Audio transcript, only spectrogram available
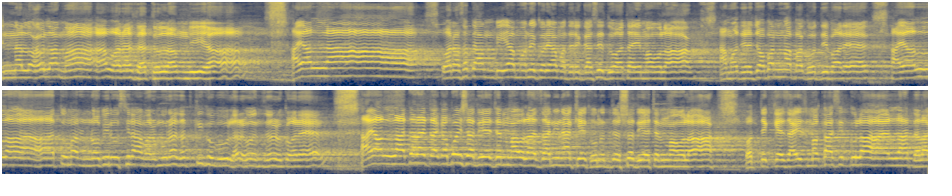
ইন্নাল উলামা ওয়ারাসাতুল আম্বিয়া। আয় আল্লাহ ওরাসাতে আম্বিয়া মনে করে আমাদের কাছে দোয়া চাই মাওলা আমাদের জবান না পাক হতে পারে। আয় আল্লাহ তোমার নবীর উসিরা আমার মুরাদাত কি কবুল আর মঞ্জুর করে? আয় আল্লাহ, যারা টাকা পয়সা দিয়েছেন মাওলা, জানি না কে কোন উদ্দেশ্য দিয়েছেন মাওলা। প্রত্যেককে জাইজ মাকাসিদগুলা আল্লাহ তালা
